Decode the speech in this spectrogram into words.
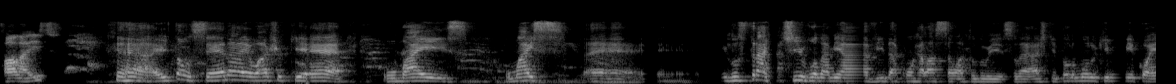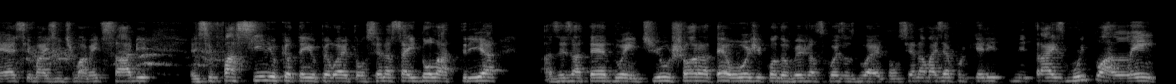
fala isso? É, Ayrton Senna eu acho que é o mais o mais é, ilustrativo na minha vida com relação a tudo isso, né? Acho que todo mundo que me conhece mais intimamente sabe esse fascínio que eu tenho pelo Ayrton Senna, essa idolatria às vezes até doentio, choro até hoje quando eu vejo as coisas do Ayrton Senna, mas é porque ele me traz muito além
